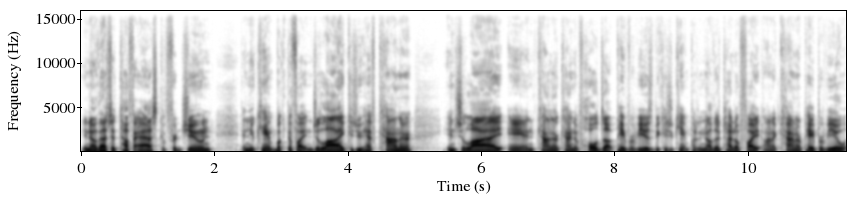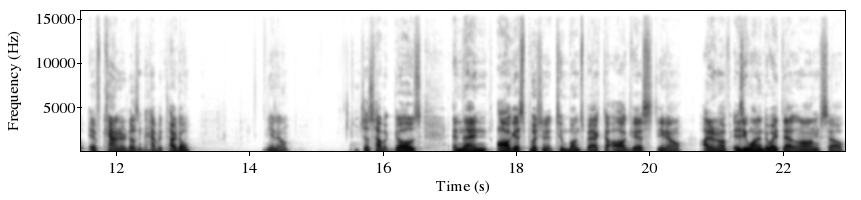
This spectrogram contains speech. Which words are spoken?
You know, that's a tough ask for June. And you can't book the fight in July because you have Conor in July, and Conor kind of holds up pay per views because you can't put another title fight on a Conor pay per view if Conor doesn't have a title. You know, just how it goes. And then August, pushing it two months back to August, you know, I don't know if Izzy wanted to wait that long, so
